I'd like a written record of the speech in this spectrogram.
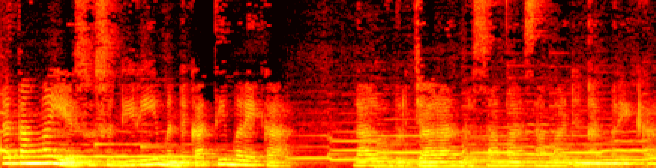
datanglah Yesus sendiri mendekati mereka, lalu berjalan bersama-sama dengan mereka.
